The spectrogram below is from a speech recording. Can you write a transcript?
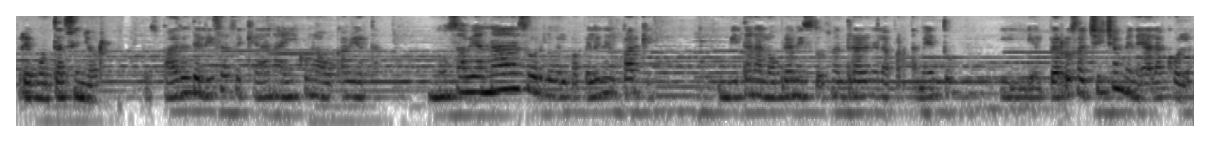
Pregunta el señor. Los padres de Lisa se quedan ahí con la boca abierta. No sabían nada sobre lo del papel en el parque. Invitan al hombre amistoso a entrar en el apartamento y el perro salchicha menea la cola.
